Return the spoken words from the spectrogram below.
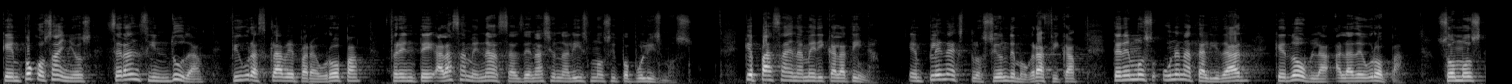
que en pocos años serán sin duda figuras clave para Europa frente a las amenazas de nacionalismos y populismos. ¿Qué pasa en América Latina? En plena explosión demográfica tenemos una natalidad que dobla a la de Europa. Somos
